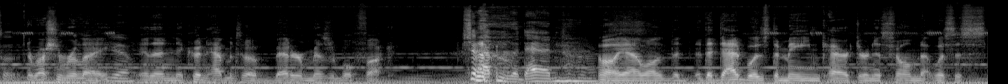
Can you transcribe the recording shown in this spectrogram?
So The Russian roulette. Yeah. And then it couldn't happen to a better miserable fuck. Should happen to the dad. Oh yeah, well the the dad was the main character in this film that was just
